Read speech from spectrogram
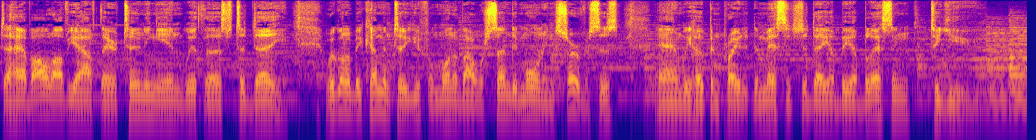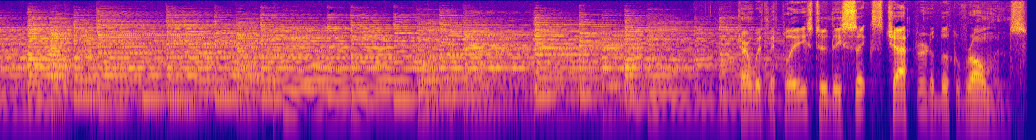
to have all of you out there tuning in with us today. We're going to be coming to you from one of our Sunday morning services, and we hope and pray that the message today will be a blessing to you. Turn with me, please, to the sixth chapter, of the book of Romans.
